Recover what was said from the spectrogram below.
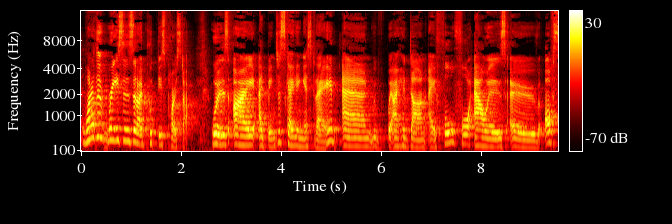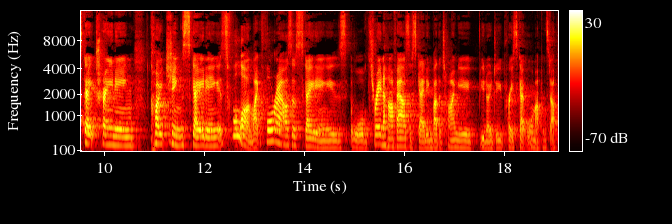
one of the reasons that I put this post up was I I'd been to skating yesterday and I had done a full four hours of off skate training, coaching, skating. It's full on like four hours of skating is or three and a half hours of skating by the time you you know do pre skate warm up and stuff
